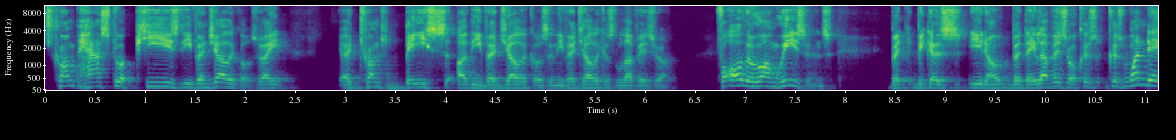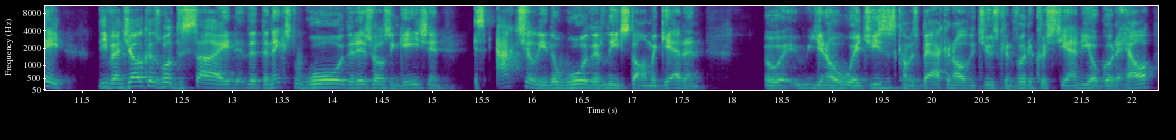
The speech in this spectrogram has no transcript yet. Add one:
Trump has to appease the evangelicals, right? Uh, Trump's base are the evangelicals, and the evangelicals love Israel for all the wrong reasons, but because you know, but they love Israel because one day the evangelicals will decide that the next war that Israel's engaged in is actually the war that leads to Armageddon, you know, where Jesus comes back and all the Jews convert to Christianity or go to hell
